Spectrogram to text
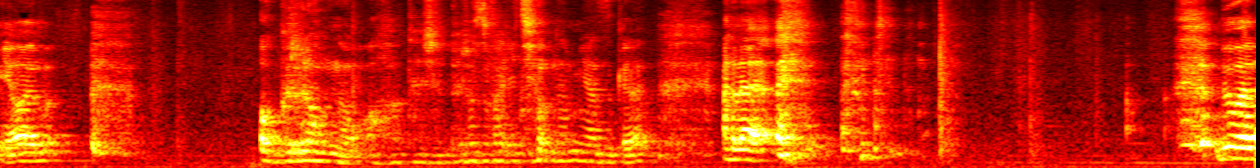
Miałem ogromną ochotę, żeby rozwalić ją na miazgę, ale byłem,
